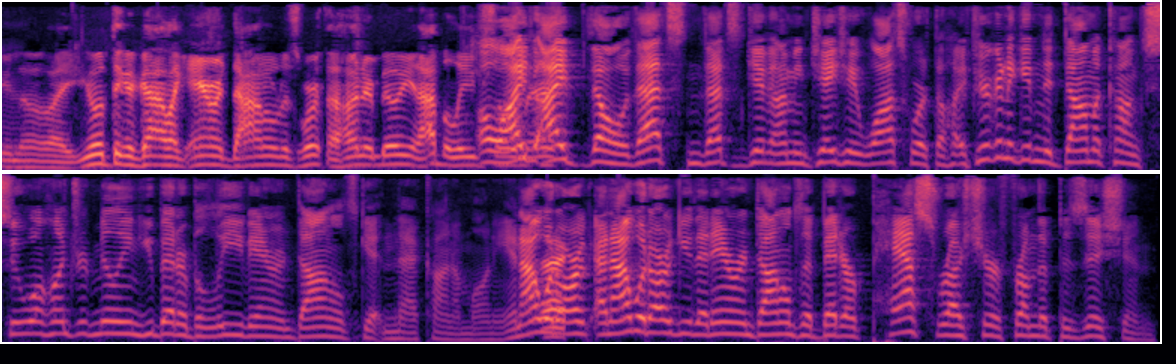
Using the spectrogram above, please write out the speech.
you know, like you don't think a guy like Aaron Donald is worth a hundred million? I believe. Oh, so, I, man. I, no, that's that's given. I mean, J.J. Watt's worth. A, if you're going to give him to Ndamukong Suh a hundred million, you better believe Aaron Donald's getting that kind of money. And I would argue, and I would argue that Aaron Donald's a better pass rusher from the position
